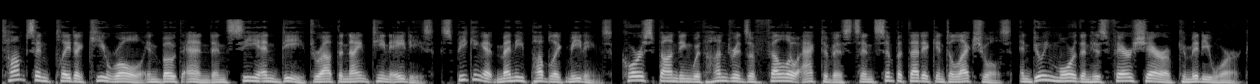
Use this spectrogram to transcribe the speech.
Thompson played a key role in both END and CND throughout the 1980s, speaking at many public meetings, corresponding with hundreds of fellow activists and sympathetic intellectuals, and doing more than his fair share of committee work.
